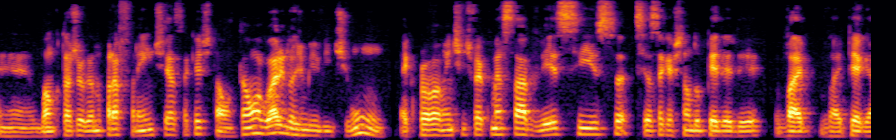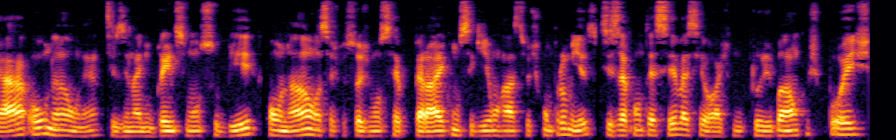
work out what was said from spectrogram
É, o banco está jogando para frente essa questão. Então, agora em 2021, é que provavelmente a gente vai começar a ver se, isso, se essa questão do PDD vai, vai pegar ou não. Né? Se os inadimplentes vão subir ou não, ou se as pessoas vão se recuperar e conseguir honrar seus compromissos. Se isso acontecer, vai ser ótimo para os bancos, pois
